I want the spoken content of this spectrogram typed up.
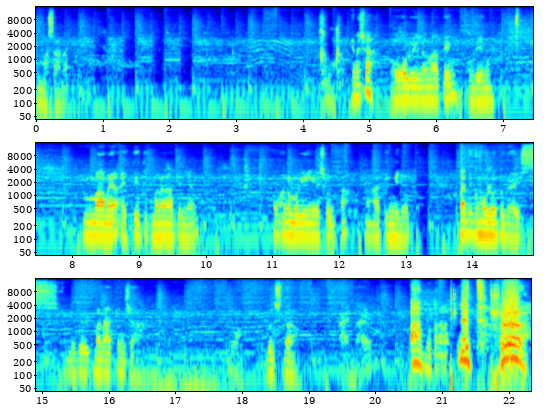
masarap. So, yan na siya. Pakukuluin lang natin. And then, mamaya ay titikman na natin yan. Kung ano magiging resulta ng ating niluto natin kumuluto guys. Natitikman natin siya. Oh, goods na. Kain tayo. Ah, puta ka na. Net! Ah!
